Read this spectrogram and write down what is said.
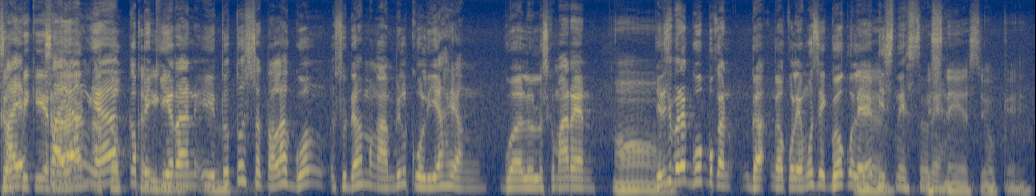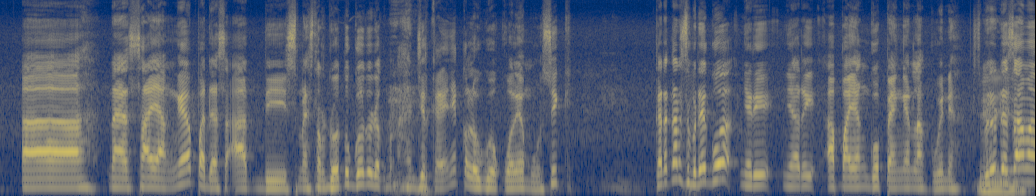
Kepikiran sayangnya atau kepikiran keinginan? itu tuh setelah gue sudah mengambil kuliah yang gue lulus kemarin Oh. jadi sebenarnya gue bukan nggak nggak kuliah musik gue kuliahnya Iya, bisnis sebenarnya Bisnis, ya, oke. Eh, nah sayangnya pada saat di semester 2 tuh gue tuh udah anjir kayaknya kalau gue kuliah musik karena kan sebenarnya gue nyari nyari apa yang gue pengen lakuin ya sebenarnya Iya, udah iya. sama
